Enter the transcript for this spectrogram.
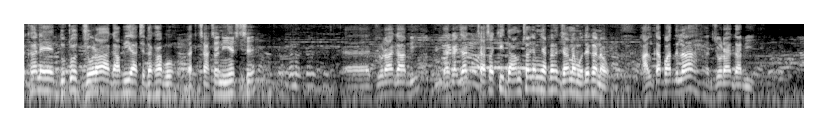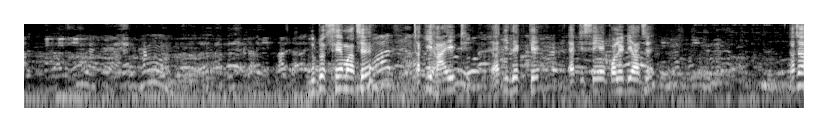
এখানে দুটো জোড়া গাবি আছে দেখাবো। এক চাচা নিয়ে এসছে। জোড়া গাবি দেখা যাক চাচা কি দাম চাই আমি আপনাদের জানাব দেখে নাও। হালকা পাতলা জোড়া গাবি দুটো সেম আছে একই হাইট একই দেখতে একই সিংয়ের কোয়ালিটি আছে। চাচা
